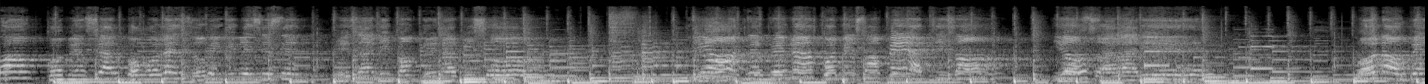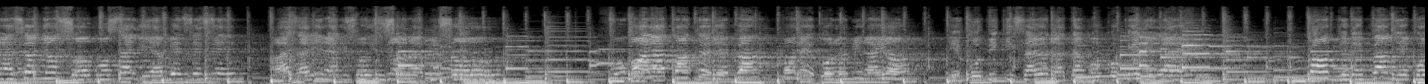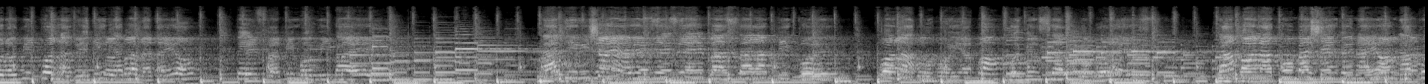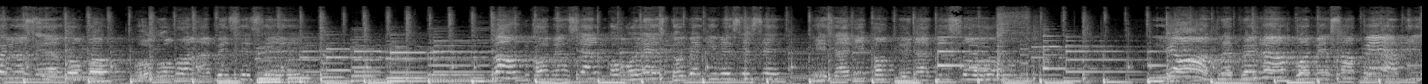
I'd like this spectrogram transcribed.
banke commerciale congolaise obengi bcc ezali banke na biso yo entrepreneur commerçant mpe artisan yo salarie mpona opération nyonso mosali ya bcc azali na disposition na biso fungola compte de banke mpona ekonomi na yo ekobikisa yo na ntango kokelela compte d'épargne économique mpo na venir ya bana na yo mpe fami mobimba ye badirigeant ya vvc basala mbiko ye mpo na bomoi ya banque commerciale congolaise tambola kumba shenge na yo na po nyonso ya kongo okomona bcc banque commerciale congolaise tobengi bcc ezali banke na biso commerçants, entrepreneur, commerçant, paix,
